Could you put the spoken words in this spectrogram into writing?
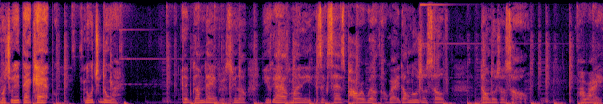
Once you hit that cap, know what you're doing it become dangerous. You know, you can have money, success, power, wealth. Okay, don't lose yourself. Don't lose your soul. All right.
